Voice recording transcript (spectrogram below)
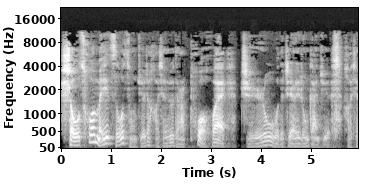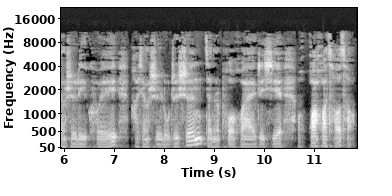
手搓梅子，我总觉着好像有点破坏植物的这样一种感觉，好像是李逵，好像是鲁智深在那儿破坏这些花花草草。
